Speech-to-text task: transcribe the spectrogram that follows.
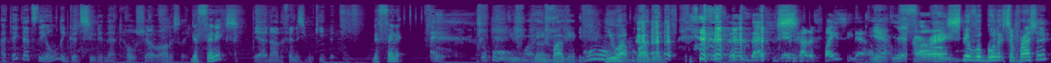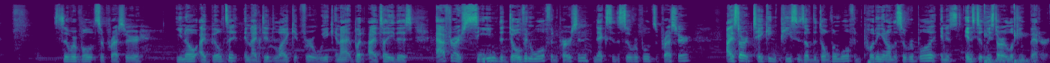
I think that's the only good suit in that whole show, honestly. The Phoenix, Yeah, no, the Phoenix, you can keep it. the Phoenix. Ooh. You are you bugging. Ooh. You are bugging. this is actually getting kind of spicy now. Yeah. Yeah. Alrighty. Silver bullet suppressor. Silver Bullet Suppressor. You know, I built it and I did like it for a week. And I, but I tell you this: after I've seen the Dovin Wolf in person next to the Silver Bullet Suppressor, I start taking pieces of the Dovin Wolf and putting it on the Silver Bullet, and it's instantly started looking better.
